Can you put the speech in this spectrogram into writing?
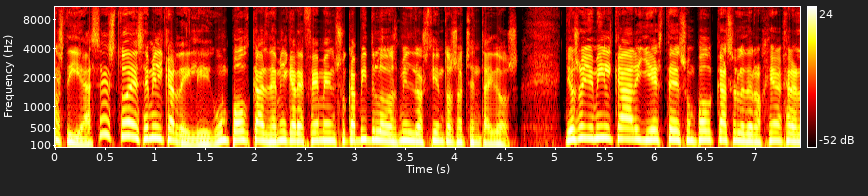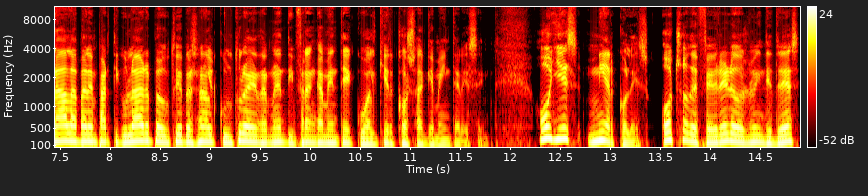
Buenos días, esto es Emilcar Daily, un podcast de Emilcar FM en su capítulo 2282. Yo soy Emilcar y este es un podcast sobre tecnología en general, Apple en particular, productividad personal, cultura de Internet y francamente cualquier cosa que me interese. Hoy es miércoles 8 de febrero de 2023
